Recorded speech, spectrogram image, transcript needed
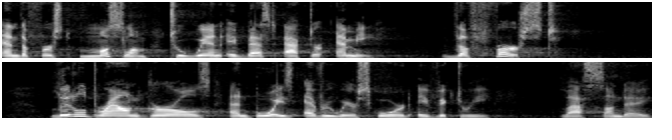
and the first Muslim to win a Best Actor Emmy. The first. Little brown girls and boys everywhere scored a victory last Sunday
